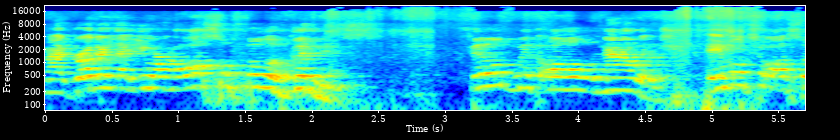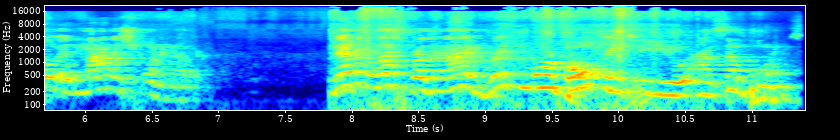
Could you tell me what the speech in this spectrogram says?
my brethren, that you are also full of goodness, filled with all knowledge, able to also admonish one another. Nevertheless, brethren, I have written more boldly to you on some points,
